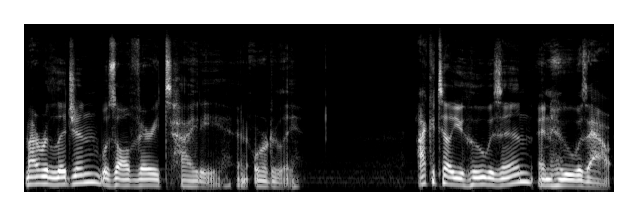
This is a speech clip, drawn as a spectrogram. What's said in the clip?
My religion was all very tidy and orderly. I could tell you who was in and who was out.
